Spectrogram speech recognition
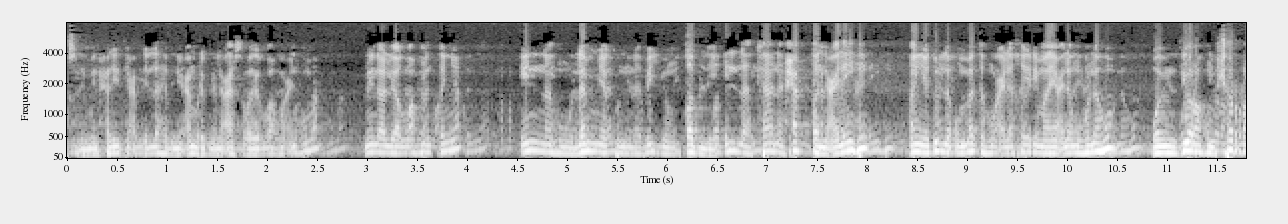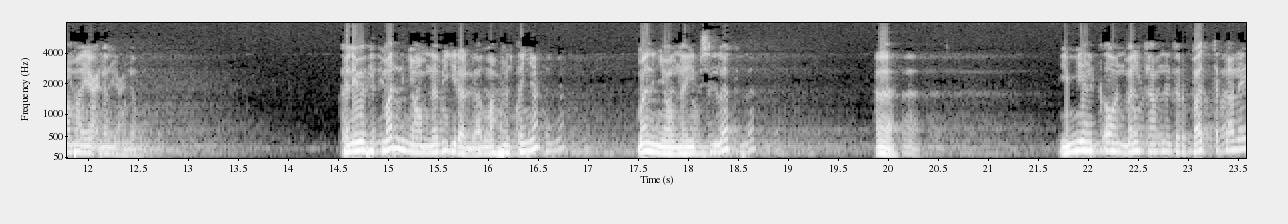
مسلم من حديث عبد الله بن عمرو بن العاص رضي الله عنهما من قال الله من تنيا إنه لم يكن نبي قبلي إلا كان حقا عليه أن يدل أمته على خير ما يعلمه لهم وينذرهم شر ما يعلمه لهم كان يوفيت من يوم نبي قال الله من تنيا ማንኛውም ናይብ ሲላክ የሚያውቀውን መልካም ነገር በአጠቃላይ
